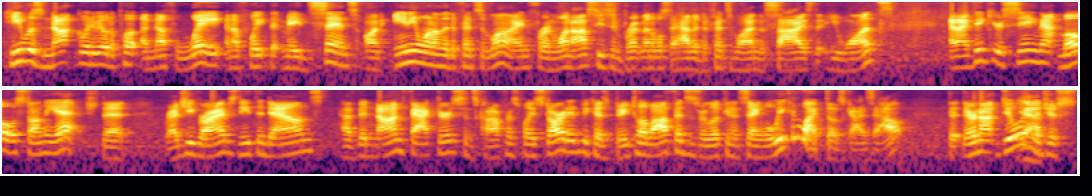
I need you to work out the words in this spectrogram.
He was not going to be able to put enough weight, enough weight that made sense on anyone on the defensive line for in one offseason Brent Venables to have a defensive line the size that he wants. And I think you're seeing that most on the edge. That Reggie Grimes, Nathan Downs have been non factors since conference play started because Big 12 offenses are looking and saying, well, we can wipe those guys out. That they're not doing Yeah. the just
